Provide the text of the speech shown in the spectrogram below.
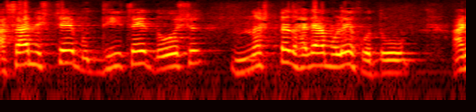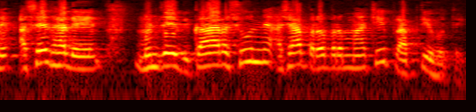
असा निश्चय बुद्धीचे दोष नष्ट झाल्यामुळे होतो आणि असे झाले म्हणजे विकारशून्य अशा परब्रह्माची प्राप्ती होते.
